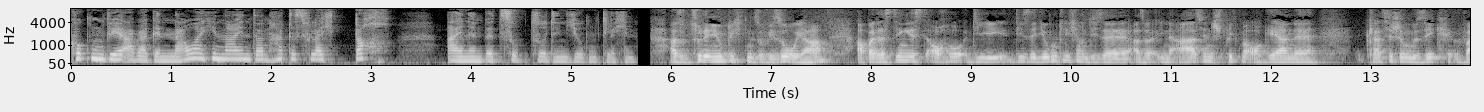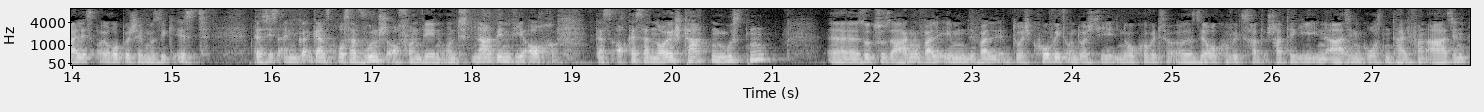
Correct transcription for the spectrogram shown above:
Gucken wir aber genauer hinein, dann hat es vielleicht doch einen Bezug zu den Jugendlichen. Also zu den Jugendlichen sowieso, ja. Aber das Ding ist auch, die, diese Jugendlichen und diese, also in Asien spielt man auch gerne klassische Musik, weil es europäische Musik ist. Das ist ein ganz großer Wunsch auch von denen. Und nachdem wir auch das Orchester neu starten mussten, sozusagen, weil eben, weil durch Covid und durch die No-Covid, äh, Zero-Covid-Strategie in Asien, einen großen Teil von Asien,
